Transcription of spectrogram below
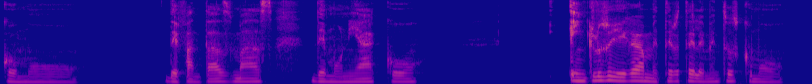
como de fantasmas, demoníaco, e incluso llega a meterte elementos como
